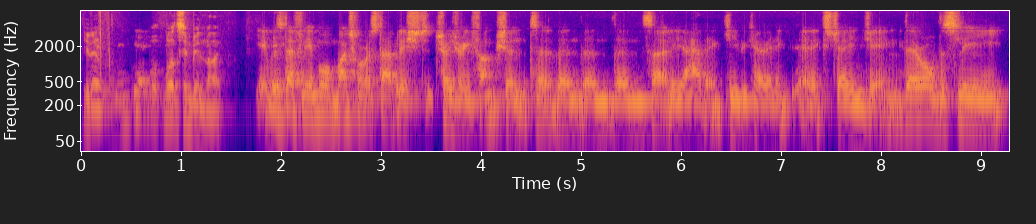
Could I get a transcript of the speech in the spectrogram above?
You know, what's it been like? It was definitely a more much more established treasury function to, than, than than certainly I had at Cubico and, Xchanging. They're obviously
